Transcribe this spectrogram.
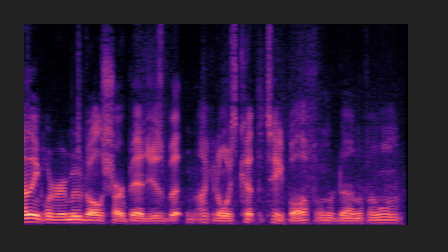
I think we removed all the sharp edges, but I can always cut the tape off when we're done if I want.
